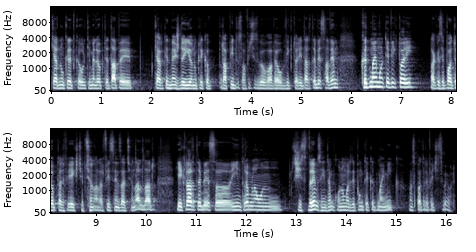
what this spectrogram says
chiar nu cred că ultimele 8 etape, chiar cât mi-aș dori eu, nu cred că Rapid sau FCSB va avea 8 victorii, dar trebuie să avem cât mai multe victorii. Dacă se poate 8 ar fi excepțional, ar fi senzațional, dar e clar trebuie să intrăm la un și vrem să intrăm cu un număr de puncte cât mai mic în spatele FCSB-ului.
